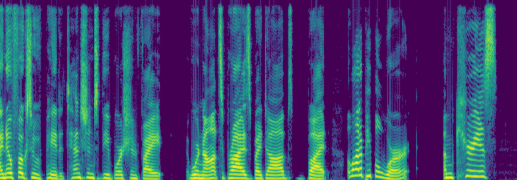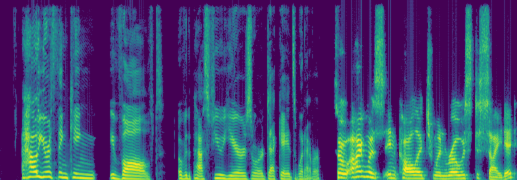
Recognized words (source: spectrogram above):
I know folks who have paid attention to the abortion fight were not surprised by Dobbs, but a lot of people were. I'm curious how your thinking evolved over the past few years or decades, whatever. So I was in college when Roe was decided.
